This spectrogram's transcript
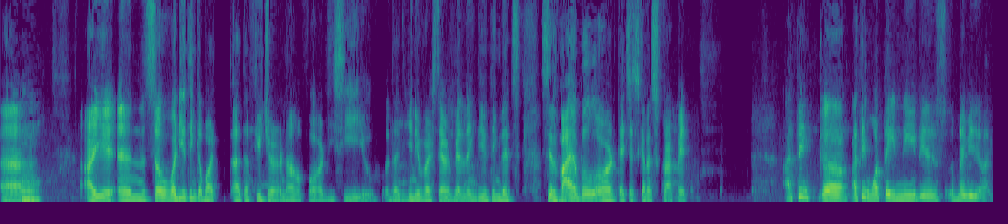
Uh Mhm. are you and so what do you think about uh, the future now for DCEU, the universe they're building? Do you think that's still viable or they're just gonna scrap it? I think uh, I think what they need is maybe like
